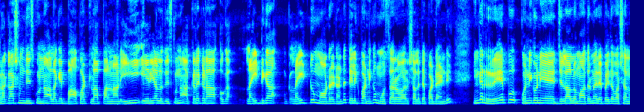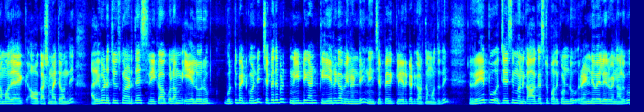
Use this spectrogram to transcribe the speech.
ప్రకాశం తీసుకున్న అలాగే బాపట్ల పల్నాడు ఈ ఏరియాలో తీసుకున్న అక్కడక్కడ ఒక లైట్గా లైట్ టు మోడరేట్ అంటే తేలికపాటి ఇంకా మోస్తారు వర్షాలు అయితే పడ్డాయండి. ఇంకా రేపు కొన్ని కొన్ని జిల్లాల్లో మాత్రమే రేపైతే వర్షాలు నమోదయ్యే అవకాశం అయితే ఉంది. అది కూడా చూసుకున్నట్టయితే శ్రీకాకుళం ఏలూరు గుర్తుపెట్టుకోండి. చెప్పేటప్పుడు నీట్గా అండ్ క్లియర్గా వినండి. నేను చెప్పేది క్లియర్ కట్గా అర్థమవుతుంది. రేపు వచ్చేసి మనకి ఆగస్టు పదకొండు రెండు వేల ఇరవై నాలుగు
